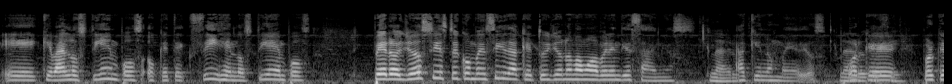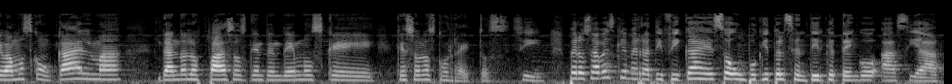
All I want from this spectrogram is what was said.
eh, que van los tiempos o que te exigen los tiempos, pero yo sí estoy convencida que tú y yo nos vamos a ver en 10 años Claro. aquí en los medios. Claro porque, sí. porque vamos con calma, dando los pasos que entendemos que, que son los correctos. Sí, pero sabes que me ratifica eso un poquito el sentir que tengo hacia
